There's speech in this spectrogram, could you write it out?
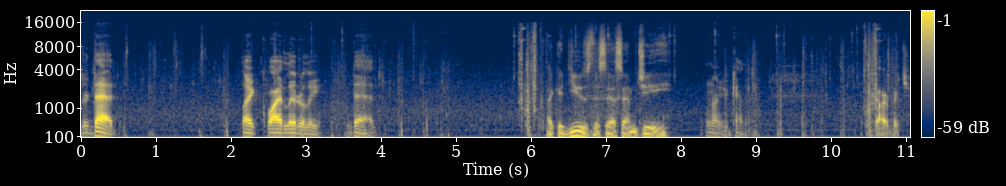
They're dead. Like, quite literally, dead. I could use this SMG. No, you can't. Garbage.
